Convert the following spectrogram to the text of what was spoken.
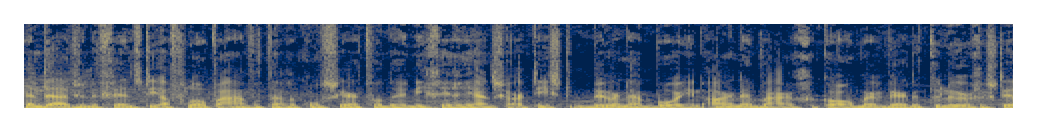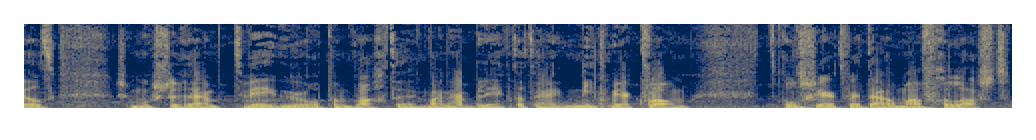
En duizenden fans die afgelopen avond naar een concert van de Nigeriaanse artiest Burna Boy in Arnhem waren gekomen, werden teleurgesteld. Ze moesten ruim twee uur op hem wachten, waarna bleek dat hij niet meer kwam. Het concert werd daarom afgelast.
